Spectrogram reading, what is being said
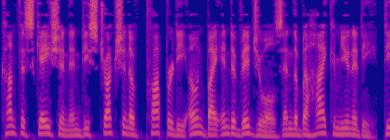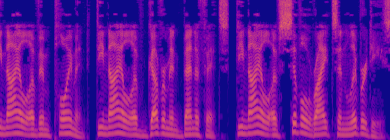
confiscation and destruction of property owned by individuals and the Bahá'í community, denial of employment, denial of government benefits, denial of civil rights and liberties,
